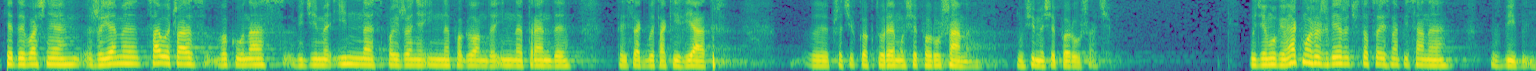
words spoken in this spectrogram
I kiedy właśnie żyjemy, cały czas wokół nas widzimy inne spojrzenie, inne poglądy, inne trendy. To jest jakby taki wiatr, y, przeciwko któremu się poruszamy. Musimy się poruszać. Ludzie mówią, jak możesz wierzyć w to, co jest napisane w Biblii?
